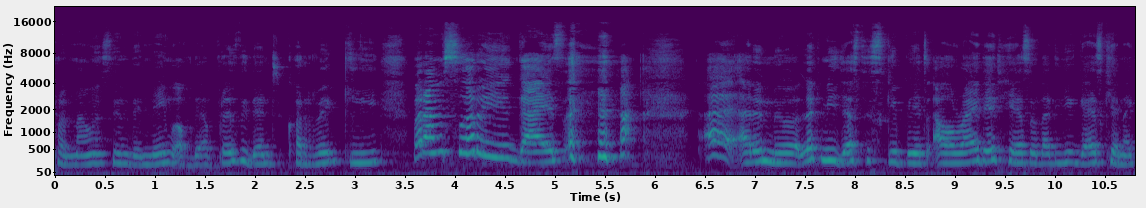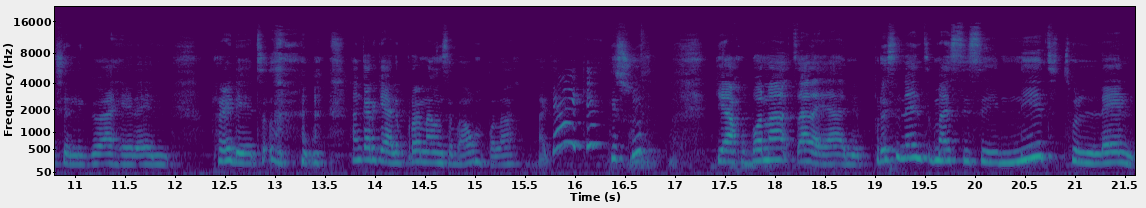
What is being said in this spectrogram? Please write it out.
pronouncing the name of their president correctly. But i'm sorry you guys. I, I don't know. Let me just skip it. I'll write it here so that you guys can actually go ahead and read it. Hankare ke a le pronounce ba ke ya go bona tsala ya me. President masisi needs to learn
